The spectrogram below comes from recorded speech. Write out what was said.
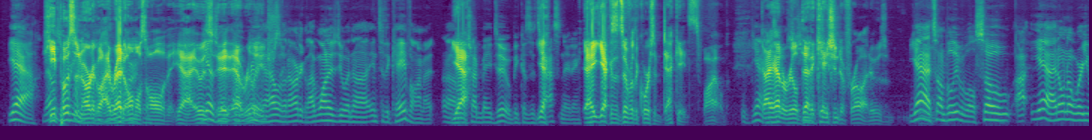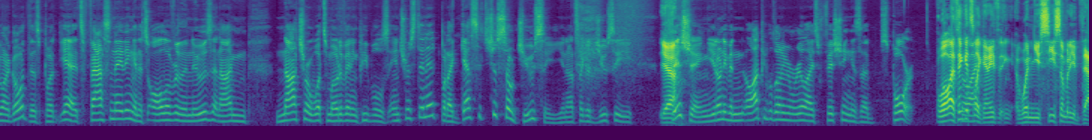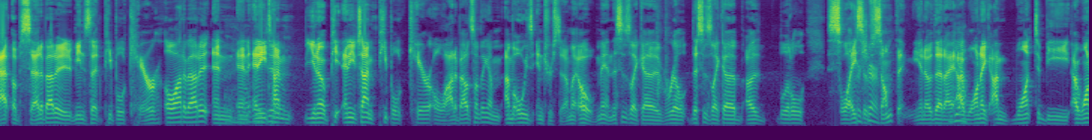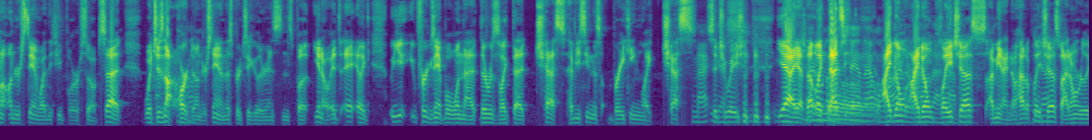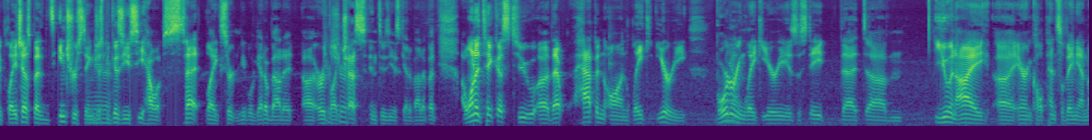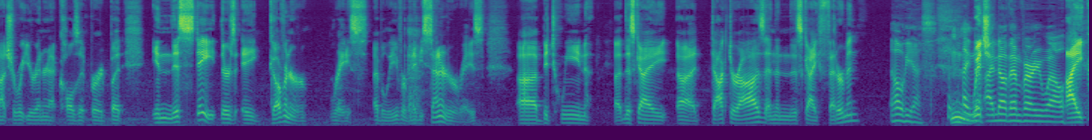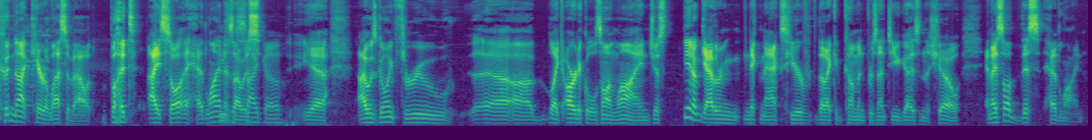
yeah, He posted an article. I read an almost all of it. Yeah, it was, yeah, it, really, yeah, a really really hell of interesting. an article. I wanted to do an uh, into the cave on it, uh, Yeah. which I may do because it's Yeah. fascinating. Uh, yeah, because it's over the course of decades. It's wild. Yeah, I had a real huge. dedication to fraud. It was. Yeah, it's unbelievable. So, uh, yeah, I don't know where you want to go with this, but yeah, it's fascinating and it's all over the news, and I'm not sure what's motivating people's interest in it, but I guess it's just so juicy. You know, it's like a juicy Yeah. fishing. You don't even a lot of people don't even realize fishing is a sport. Well, I think So it's I- like anything. When you see somebody that upset about it, it means that people care a lot about it. And and anytime you know, pe- anytime people care a lot about something, I'm I'm always interested. I'm like, oh man, this is like a real. This is like a, a little slice For of something. You know that I, Yeah. I want to. I want to be. I want to understand why these people are so upset, which is not hard to Uh-huh. understand in this particular instance. But you know, it's it, like you, for example, when that there was like that chess. Have you seen this breaking like chess Ma- yes. situation? Yeah, yeah. Which That like that's. that I don't. I don't play chess. I mean, I know how to play Yeah. chess, but I don't really play chess. But it's interesting Me just because you see how upset like certain people get about it, uh, or For like sure. chess enthusiasts get about it. But I want to take us to uh, that happened on Lake Erie. Bordering Lake Erie is a state that. Um, you and I, uh, Aaron, call Pennsylvania. I'm not sure what your internet calls it, Bird, but in this state, there's a governor race, I believe, or maybe senator race uh, between uh, this guy, uh, Dr. Oz, and then this guy, Fetterman. Oh yes, Mm. I, know, Which- I know them very well. I could not care less about, but I saw a headline He's as a I was psycho. yeah, I was going through uh, uh, like articles online, just you know, gathering knickknacks here that I could come and present to you guys in the show, and I saw this headline:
